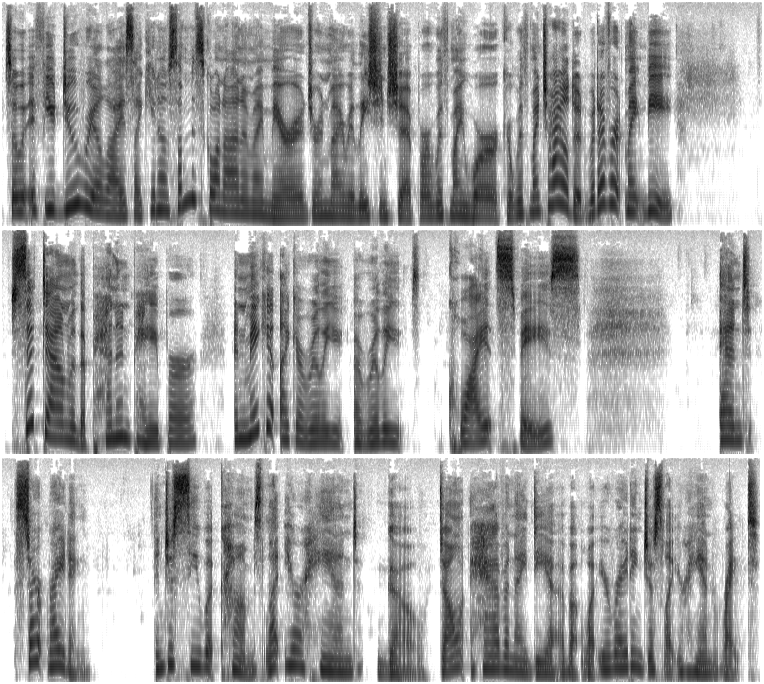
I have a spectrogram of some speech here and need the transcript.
so if you do realize like you know something's going on in my marriage or in my relationship or with my work or with my childhood whatever it might be sit down with a pen and paper and make it like a really a really quiet space and start writing and just see what comes. Let your hand go. Don't have an idea about what you're writing, just let your hand write.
